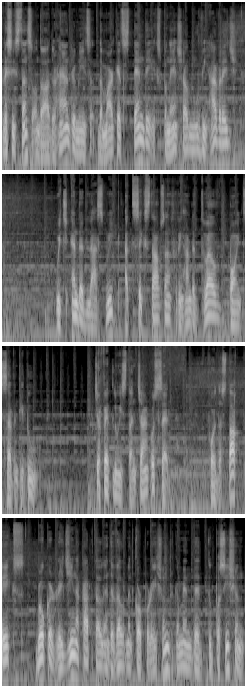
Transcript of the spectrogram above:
Resistance, on the other hand, remains at the market's 10-day exponential moving average which ended last week at 6,312.72. Japhet Louis Tantiangco said, For the stock picks, broker Regina Capital and Development Corporation recommended to position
